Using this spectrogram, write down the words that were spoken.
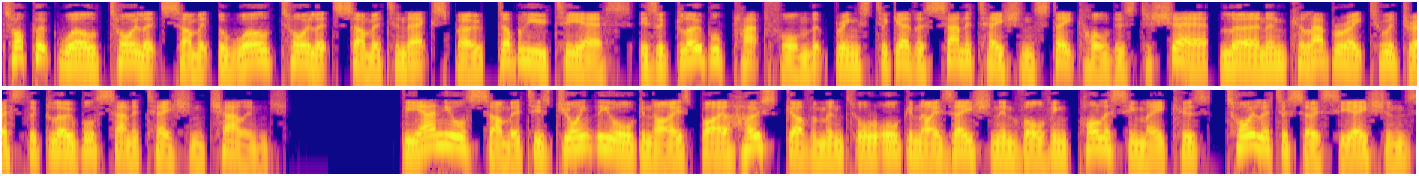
Topic World Toilet Summit The World Toilet Summit and Expo WTS is a global platform that brings together sanitation stakeholders to share, learn and collaborate to address the global sanitation challenge. The annual summit is jointly organized by a host government or organization involving policymakers, toilet associations,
